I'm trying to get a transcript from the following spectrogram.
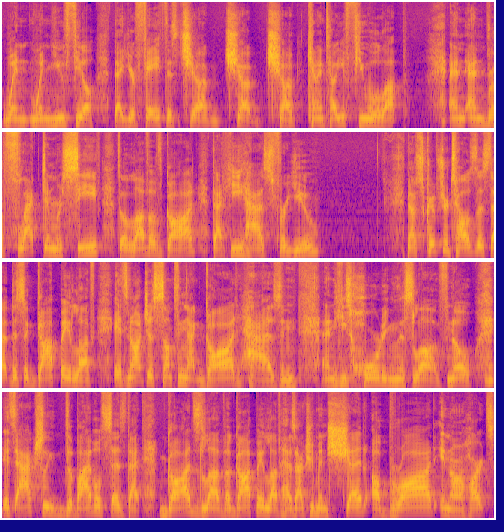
when, when you feel that your faith is chug, chug, chug, can I tell you, fuel up? And, and reflect and receive the love of God that He has for you. Now, scripture tells us that this agape love, it's not just something that God has and, and he's hoarding this love. No, it's actually, the Bible says that God's love, agape love, has actually been shed abroad in our hearts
